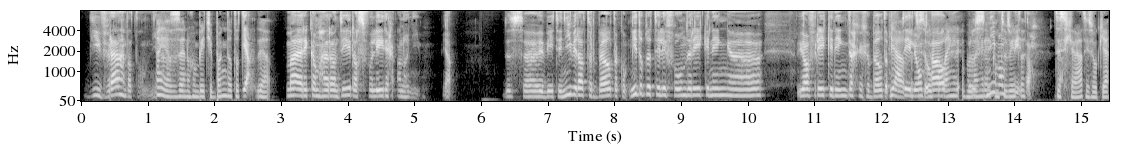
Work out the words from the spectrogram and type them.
Die vragen dat dan. Ja. Ah ja, ze zijn nog een beetje bang dat het... Ja, ja. maar ik kan garanderen dat is volledig anoniem. Ja. Dus uh, we weten niet wie dat er belt. Dat komt niet op de telefoonrekening, uh, je afrekening dat je gebeld hebt ja, dat is ook belangrijk, belangrijk dus om te weten. weet. Het is gratis ook, ja.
